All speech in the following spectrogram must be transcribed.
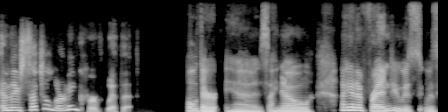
and there's such a learning curve with it. Oh, there is. I know. I had a friend who was was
